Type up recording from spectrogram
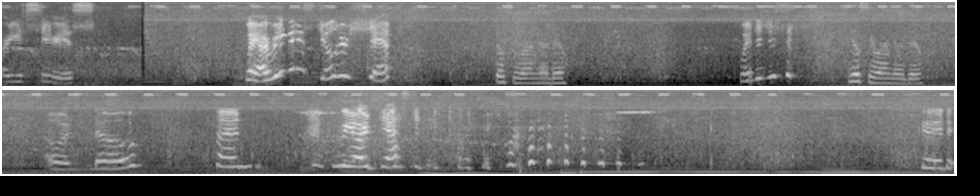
"Are you serious?" Wait, are we gonna steal her ship? You'll see what I'm gonna do. What did you say? You'll see what I'm gonna do. Oh no. Hun. We are dastardly pirates. Good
